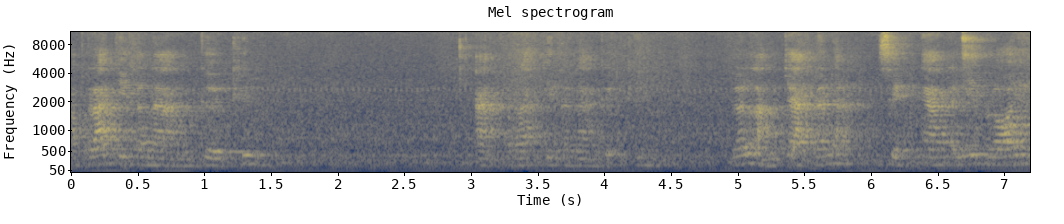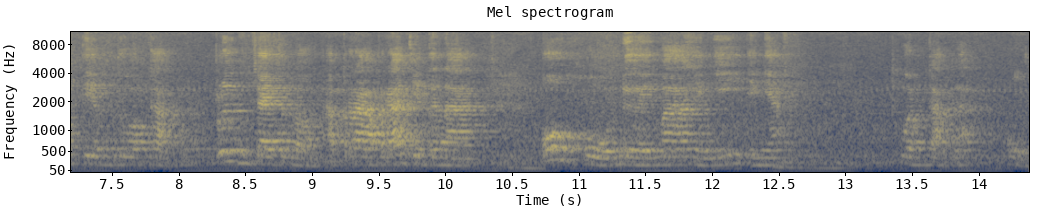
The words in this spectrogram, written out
อัปราเจตนามันเกิดขึ้น อัปราเจตนาเกิดขึ้น แล้วหลังจากนั้นน่ะเสร็จงานกันเรียบร้อยเตรียมตัวกลับปลื้มใจตลอดอัปราปราเจตนา โอ้โหเหนื่อยมาอย่างนี้อย่างเงี้ยทวนกลับแล้วโอ้โห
